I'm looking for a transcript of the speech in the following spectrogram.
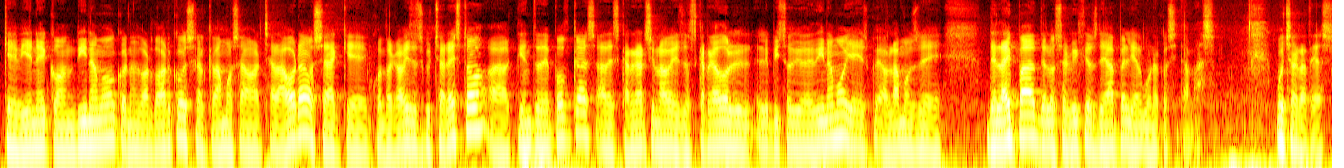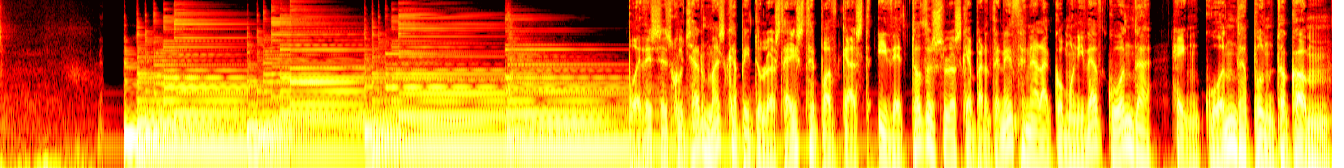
que viene con Dynamo, con Eduardo Arcos, el que vamos a marchar ahora. O sea que cuando acabéis de escuchar esto, a cliente de podcast, a descargar si no habéis descargado el, episodio de Dynamo y ahí hablamos de, del iPad, de los servicios de Apple y alguna cosita más. Muchas gracias. Puedes escuchar más capítulos de este podcast y de todos los que pertenecen a la comunidad Cuonda en cuonda.com.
